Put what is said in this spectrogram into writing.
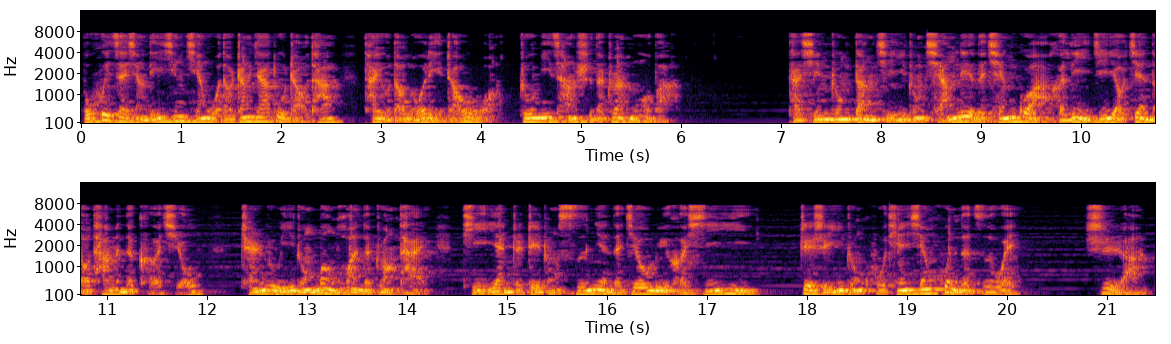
不会再像临行前我到张家渡找他，他又到罗里找我，捉迷藏似的转磨吧。他心中荡起一种强烈的牵挂和立即要见到他们的渴求。沉入一种梦幻的状态，体验着这种思念的焦虑和希冀，这是一种苦甜相混的滋味。是啊，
